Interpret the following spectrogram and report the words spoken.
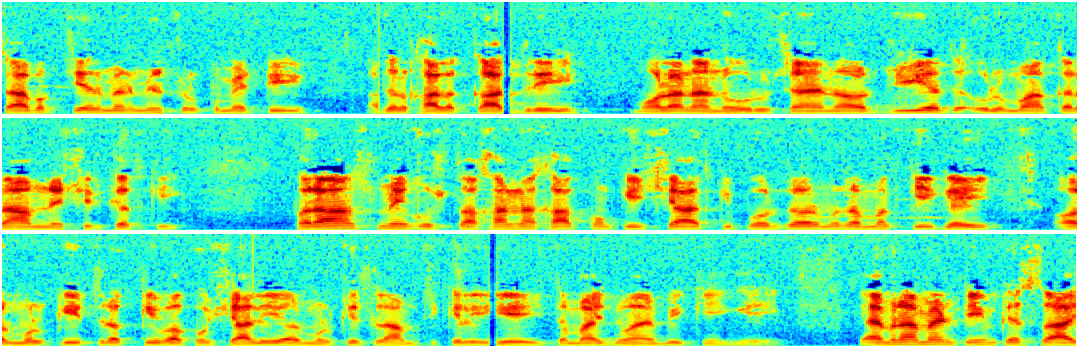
सबक chairman, municipal committee, Abdul Khaliq Qadri, Maulana Noor Hussain और जीयद उलमा कराम ने शिरकत की। फ्रांस में गुस्ताखाना खाकों की इशात की पुरजोर मरम्मत की गई और मुल्क की तरक्की व खुशहाली और मुल्क की सलामती के लिए इज्तमाही दुआएँ भी की गई। कैमरामैन टीम के साथ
